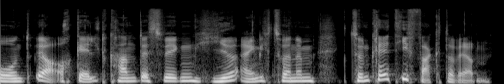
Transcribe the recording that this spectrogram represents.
Und ja, auch Geld kann deswegen hier eigentlich zu einem, zu einem Kreativfaktor werden.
